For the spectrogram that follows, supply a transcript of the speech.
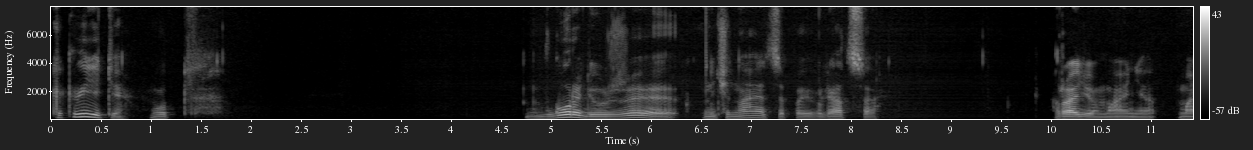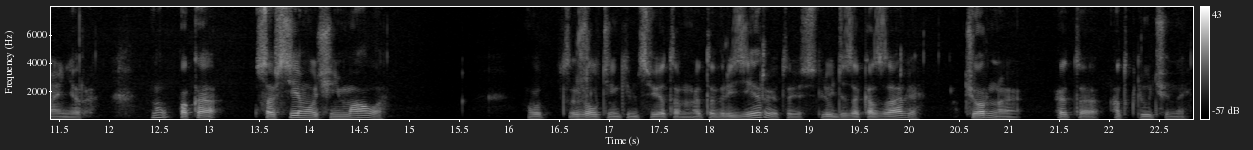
Как видите, вот в городе уже начинается появляться радиомайнеры. Ну, пока совсем очень мало. Вот желтеньким цветом это в резерве, то есть люди заказали. Черное это отключенный,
